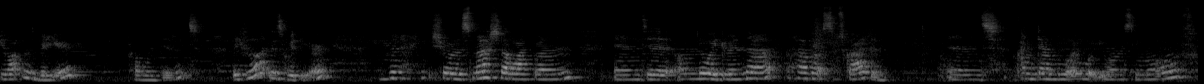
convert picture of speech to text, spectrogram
If you like this video, probably didn't. But if you like this video, make sure to smash that like button. And uh, on the way doing that, how about subscribing? And comment down below what you want to see more of.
